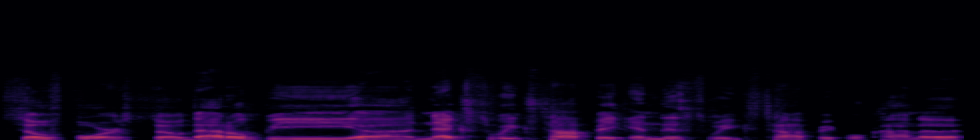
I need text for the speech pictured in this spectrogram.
so forth. So that'll be uh, next week's topic, and this week's topic will kind of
